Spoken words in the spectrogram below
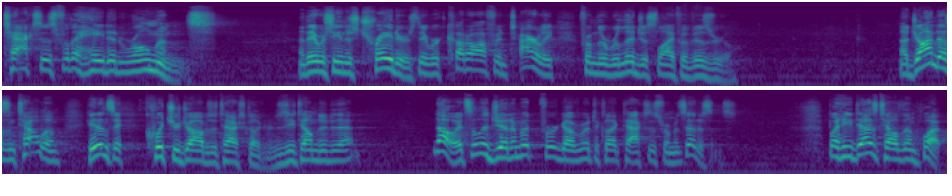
taxes for the hated Romans. And they were seen as traitors. They were cut off entirely from the religious life of Israel. Now, John doesn't tell them, he doesn't say, quit your job as a tax collector. Does he tell them to do that? No, it's illegitimate for a government to collect taxes from its citizens. But he does tell them what?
